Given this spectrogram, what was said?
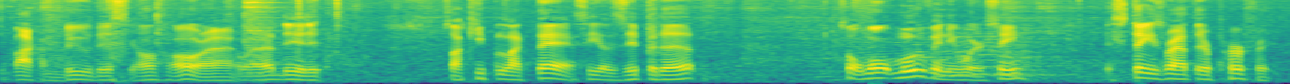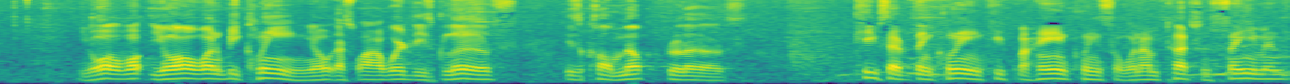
See if I can do this, y'all. All right, well, I did it. So I keep it like that. See, I zip it up. So it won't move anywhere, see? It stays right there perfect. You all want, you all want to be clean, you know? That's why I wear these gloves these are called milk gloves. Keeps everything clean, keeps my hand clean. So when I'm touching semen,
